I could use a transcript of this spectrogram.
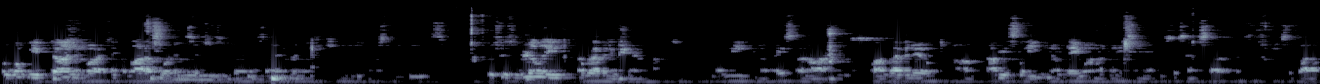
But what we've done and what I think a lot of organizations are doing is community which is really a revenue know, we, you know, based on our, our revenue, obviously, you know, day one of any single business and start, lot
